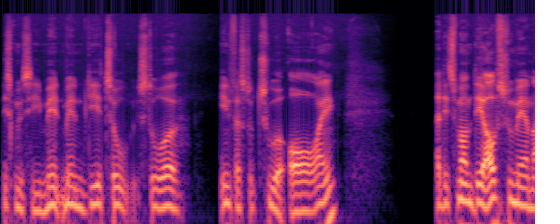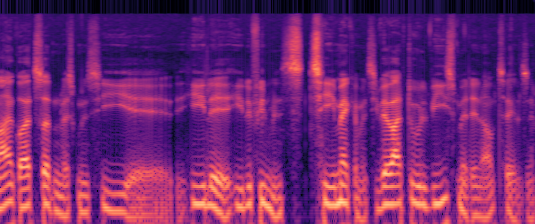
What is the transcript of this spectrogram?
hvad skal man sige, mellem, mellem de her to store infrastrukturårer, ikke? Og det er som om, det opsummerer meget godt sådan, hvad skal man sige, øh, hele, hele filmens tema, kan man sige. Hvad var det, du ville vise med den optagelse?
